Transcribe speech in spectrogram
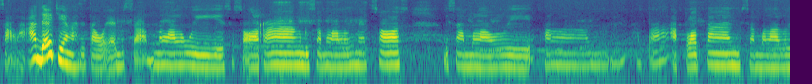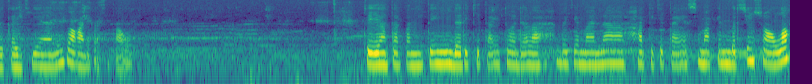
Salah ada aja yang ngasih tahu ya bisa melalui seseorang bisa melalui medsos bisa melalui um, apa uploadan bisa melalui kajian itu akan dikasih tahu. Jadi yang terpenting dari kita itu adalah bagaimana hati kita ya semakin bersih insya Allah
